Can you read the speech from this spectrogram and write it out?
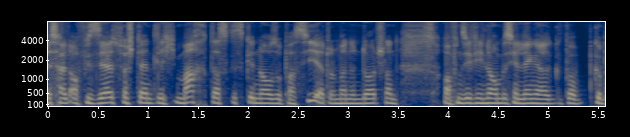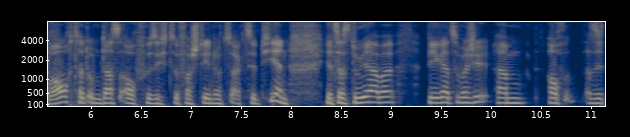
ist halt auch wie selbstverständlich macht, dass es genauso passiert und man in Deutschland offensichtlich noch ein bisschen länger gebraucht hat, um das auch für sich zu verstehen und zu akzeptieren. Jetzt hast du ja aber, Vega zum Beispiel, ähm, auch, also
